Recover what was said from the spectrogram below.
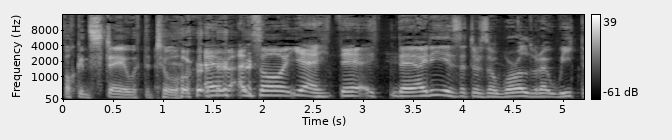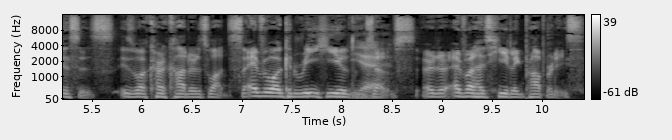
fucking stay with the tour." Um, and so, yeah, the the idea is that there's a world without weaknesses, is what Kirk Connors wants. So everyone can re-heal Yeah. themselves, or everyone has healing properties.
